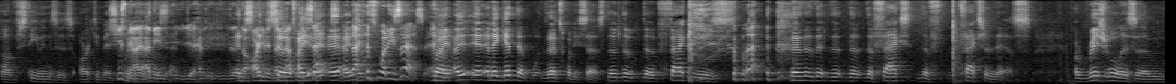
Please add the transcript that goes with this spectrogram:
of Stevens's argument. Excuse me, I, I mean, have, the, And the argument so that that's what he says. I- I- that's what he says. right, I, and I get that that's what he says. The the, the fact is the, the, the, the, the facts the facts are this. Originalism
